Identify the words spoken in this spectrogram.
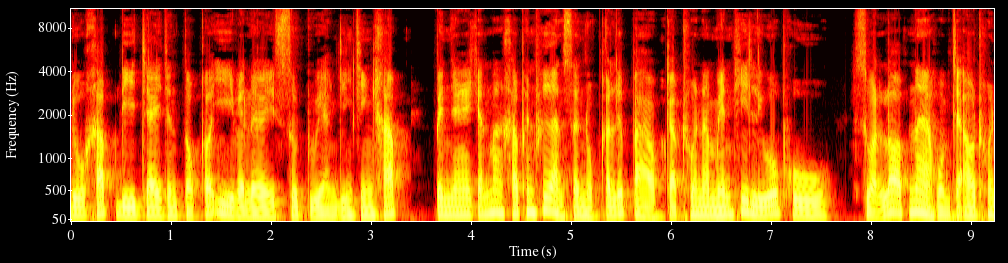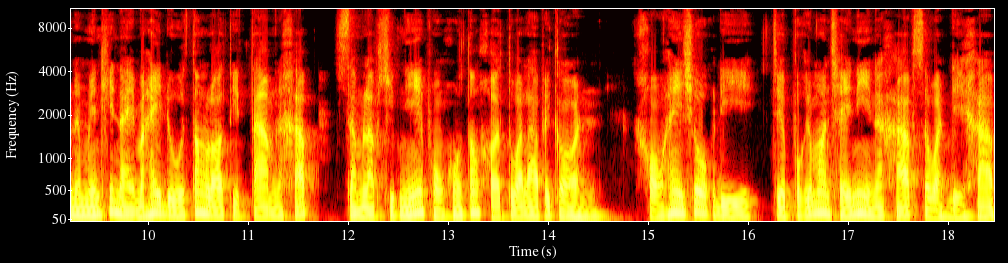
ดูครับดีใจจนตกเก้าอี้ไปเลยสุดเหวี่ยงจริง ๆ ครับ เป็นยังไงกันบ้างครับเพื่อนๆ สนุกกันหรือเปล่ากับทัวร์นาเมนต์ที่ลิเวอร์พูลส่วนรอบหน้าผมจะเอาทัวร์นาเมนต์ที่ไหนมาให้ดูต้องรอติดตามนะครับสำหรับคลิปนี้ผมคงต้องขอตัวลาไปก่อน ขอให้โชคดี เจอโปเกมอน shiny นะครับ สวัสดีครับ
